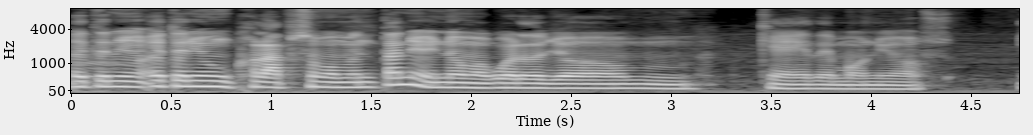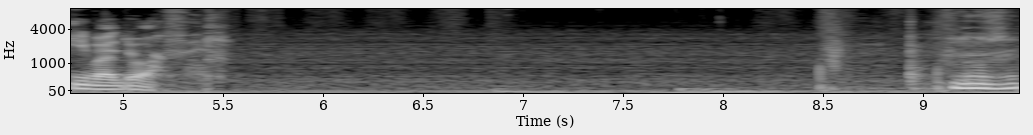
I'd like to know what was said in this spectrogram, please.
He tenido, he tenido un colapso momentáneo y no me acuerdo yo mm, qué demonios iba yo a hacer. No sé.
